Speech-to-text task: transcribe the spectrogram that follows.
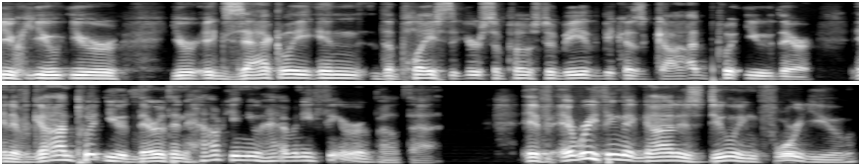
You you you're you're exactly in the place that you're supposed to be because God put you there. And if God put you there, then how can you have any fear about that? If everything that God is doing for you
